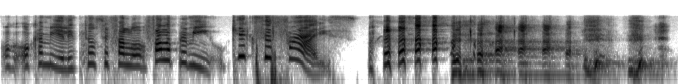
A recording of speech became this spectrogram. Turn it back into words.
Ô, ô Camila, então você falou, fala para mim, o que que você faz?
